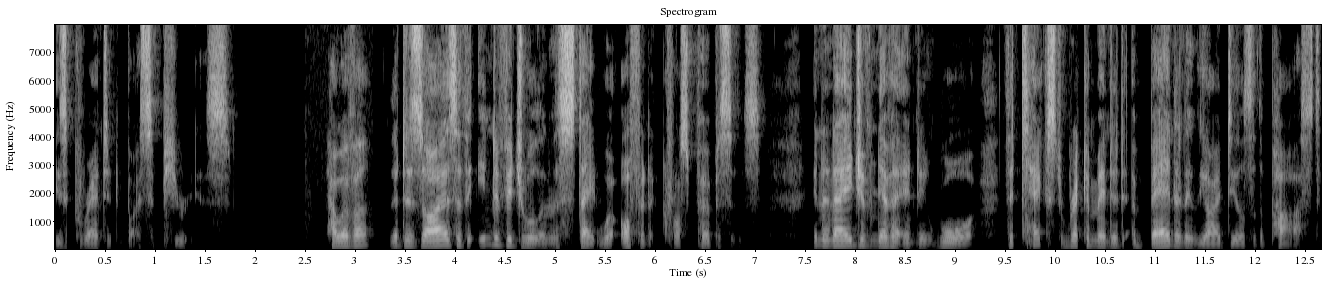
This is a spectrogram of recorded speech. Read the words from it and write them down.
is granted by superiors. However, the desires of the individual and the state were often at cross purposes. In an age of never ending war, the text recommended abandoning the ideals of the past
